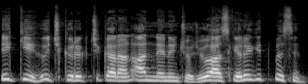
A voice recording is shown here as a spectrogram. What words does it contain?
İki, hıçkırık çıkaran annenin çocuğu askere gitmesin.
